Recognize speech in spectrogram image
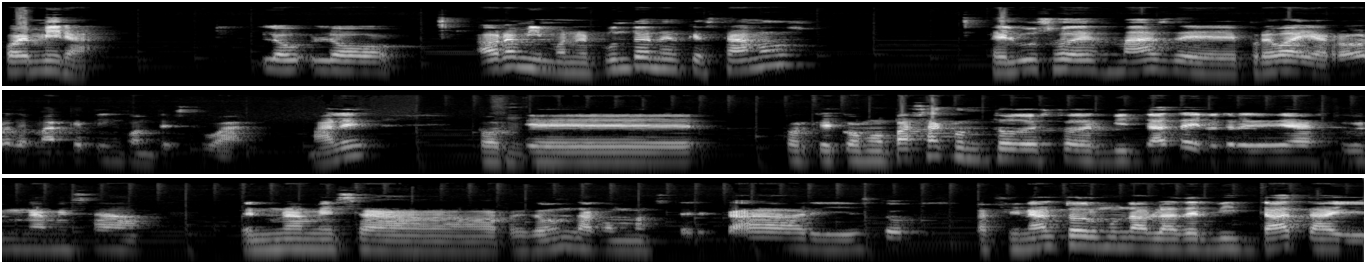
Pues mira, lo, ahora mismo en el punto en el que estamos, el uso es más de prueba y error, de marketing contextual, ¿vale? Porque, porque como pasa con todo esto del Big Data, y el otro día estuve en una mesa en una mesa redonda con Mastercard y esto, al final todo el mundo habla del Big Data y,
